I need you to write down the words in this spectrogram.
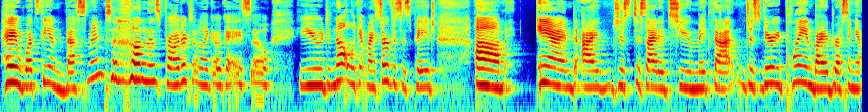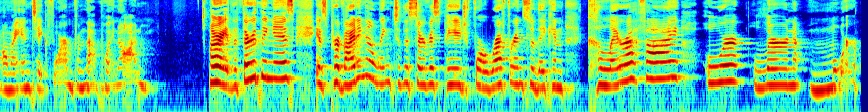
"Hey, what's the investment on this project?" I'm like, "Okay, so you did not look at my services page." Um, and I just decided to make that just very plain by addressing it on my intake form from that point on. All right, the third thing is is providing a link to the service page for reference so they can clarify or learn more.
